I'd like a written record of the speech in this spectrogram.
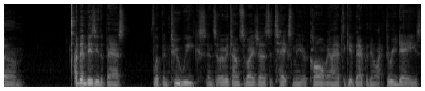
um, I've been busy the past flipping two weeks, and so every time somebody tries to text me or call me, I have to get back with them like three days.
